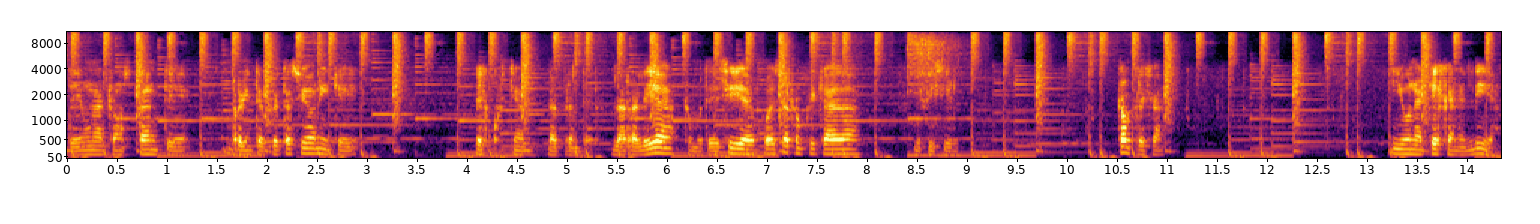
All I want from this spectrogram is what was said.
de una constante reinterpretación y que es cuestión de aprender. La realidad, como te decía, puede ser complicada, difícil, compleja y una queja en el día.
